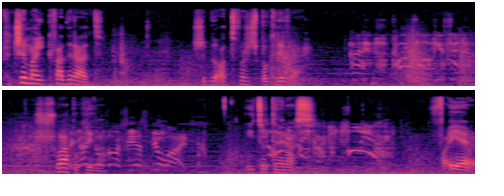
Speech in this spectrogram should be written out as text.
Przytrzymaj kwadrat, żeby otworzyć pokrywę. Szła pokrywa. I co teraz? Fire!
